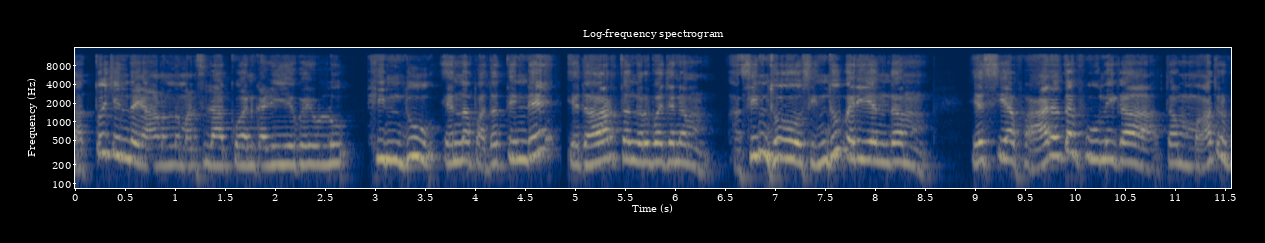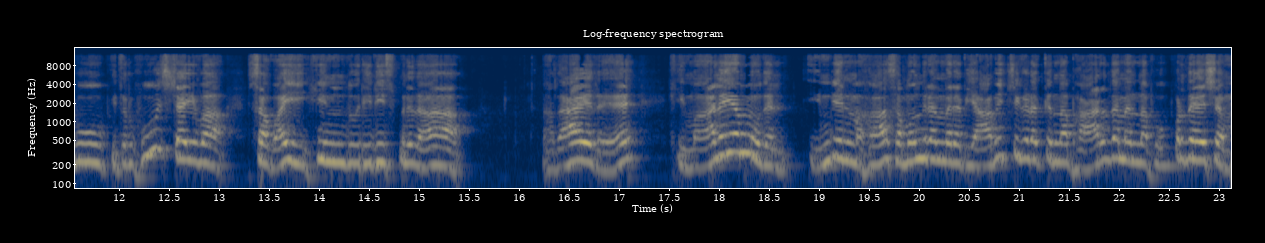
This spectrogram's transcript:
തത്വചിന്തയാണെന്ന് മനസ്സിലാക്കുവാൻ കഴിയുകയുള്ളൂ. ഹിന്ദു എന്ന പദത്തിന്റെ യഥാർത്ഥ നിർവചനം അസിന്ധു സിന്ധു പര്യന്തം യസ്യ ഭാരതഭൂമിക തം മാതൃഭൂ പിതൃഭൂശൈവ സ വൈ ഹിന്ദുരിതി സ്മൃത. അതായത് ഹിമാലയം മുതൽ ഇന്ത്യൻ മഹാസമുദ്രം വരെ വ്യാപിച്ചു കിടക്കുന്ന ഭാരതം എന്ന ഭൂപ്രദേശം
